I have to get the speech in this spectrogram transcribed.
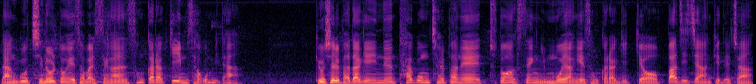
남구 진월동에서 발생한 손가락 끼임 사고입니다. 교실 바닥에 있는 타공 철판에 초등학생 윤모양의 손가락이 껴 빠지지 않게 되자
